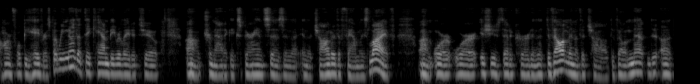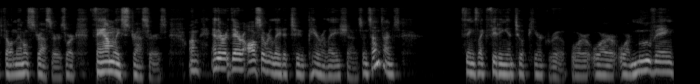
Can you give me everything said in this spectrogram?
harmful behaviors. But we know that they can be related to uh, traumatic experiences in the in the child or the family's life um, or or issues that occurred in the development of the child, development uh, developmental stressors or family stressors, um, and they're they're also related to peer relations, and sometimes things like fitting into a peer group or or or moving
